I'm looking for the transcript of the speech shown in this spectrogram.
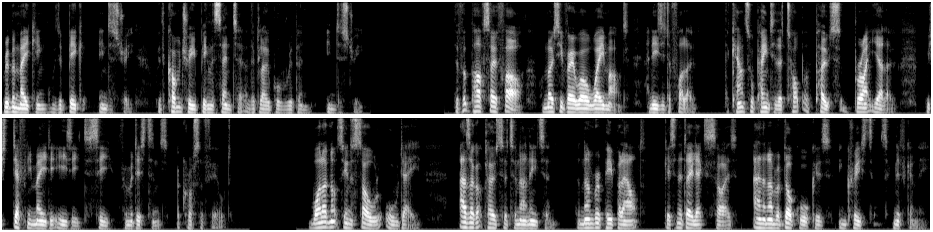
ribbon making was a big industry, with Coventry being the centre of the global ribbon industry. The footpaths so far were mostly very well waymarked and easy to follow. The council painted the top of posts bright yellow, which definitely made it easy to see from a distance across the field. While I'd not seen a soul all day, as I got closer to Nuneaton, the number of people out getting the daily exercise and the number of dog walkers increased significantly.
